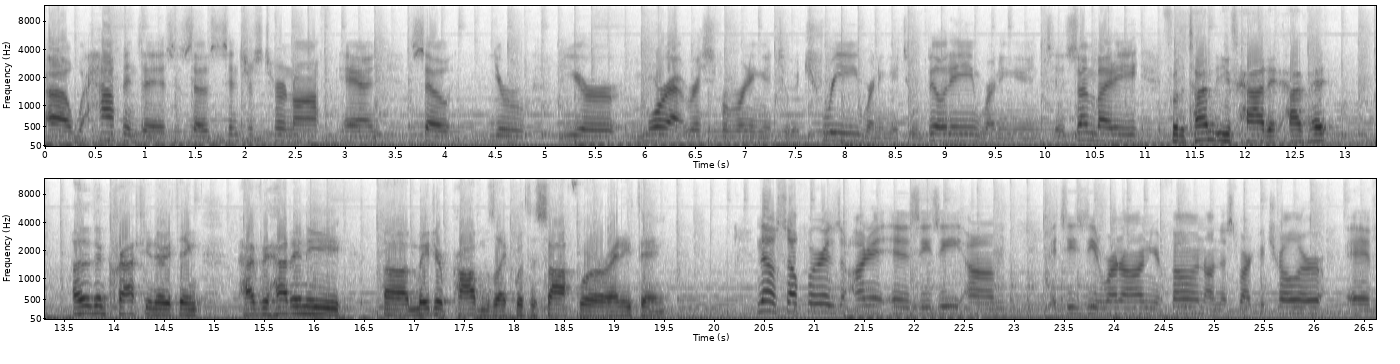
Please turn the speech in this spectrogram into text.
uh, what happens is, those sensors turn off, and so you're you're more at risk for running into a tree, running into a building, running into somebody. For the time that you've had it, have it other than crashing and everything, have you had any uh, major problems like with the software or anything? No, software is on it is easy. Um, it's easy to run on your phone, on the smart controller. If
